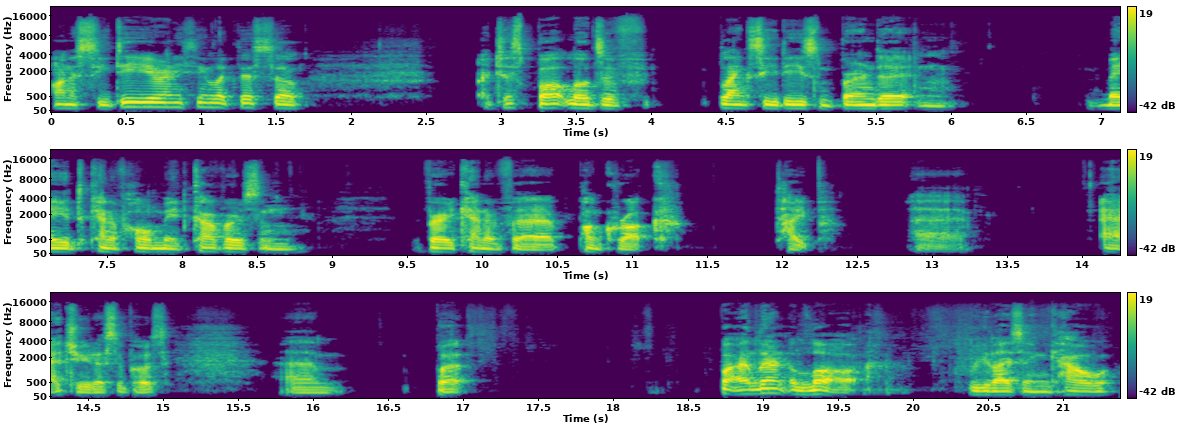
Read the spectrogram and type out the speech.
on a CD or anything like this, so I just bought loads of blank CDs and burned it and made kind of homemade covers and very kind of uh, punk rock type uh, attitude, I suppose. Um, but but I learned a lot, realizing how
